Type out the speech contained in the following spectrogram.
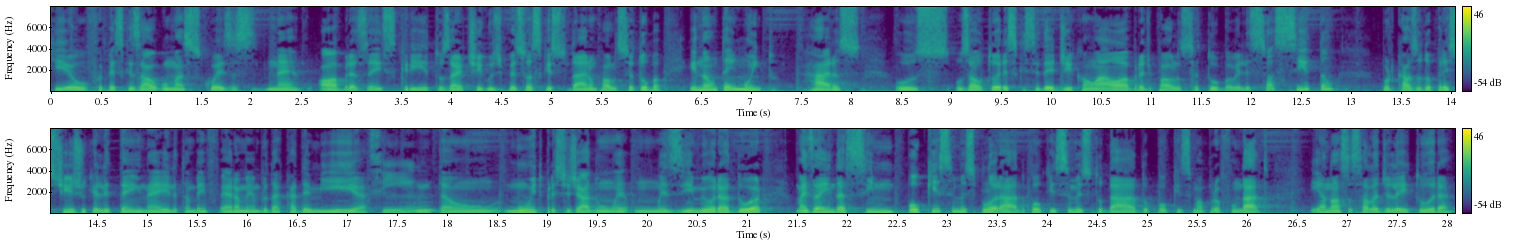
que eu fui pesquisar algumas coisas, né, obras, é, escritos, artigos de pessoas que estudaram Paulo Setúbal e não tem muito. Raros os, os autores que se dedicam à obra de Paulo Setúbal. Eles só citam por causa do prestígio que ele tem, né? Ele também era membro da academia. Sim. Então, muito prestigiado, um, um exímio orador, mas ainda assim pouquíssimo explorado, pouquíssimo estudado, pouquíssimo aprofundado. E a nossa sala de leitura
